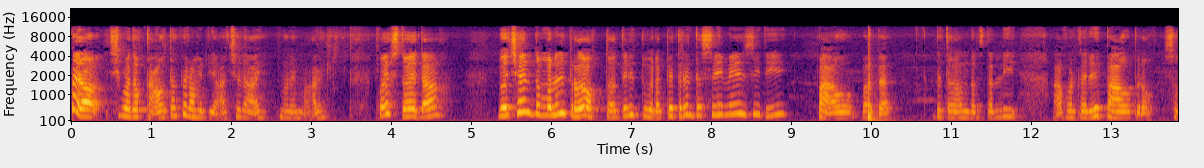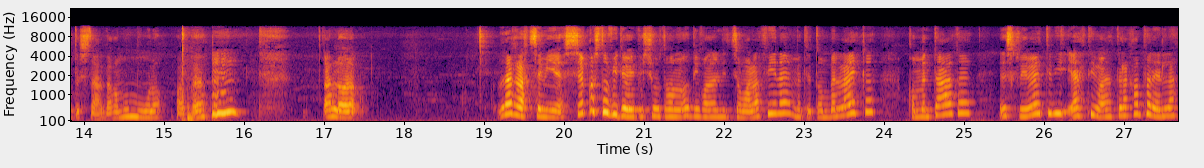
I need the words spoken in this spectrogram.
però ci vado cauta però mi piace dai non è male questo è da 200 ml di prodotto addirittura per 36 mesi di Pau vabbè ho detto che andare a stare lì a guardare il Pau però sono testata come un mulo vabbè. Allora ragazze mie se questo video vi è piaciuto lo dico all'inizio ma alla fine mettete un bel like commentate iscrivetevi e attivate la campanella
